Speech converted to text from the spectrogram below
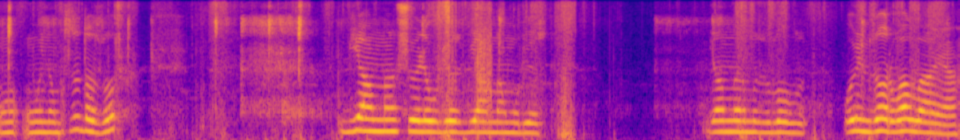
O, oynaması da zor. Bir yandan şöyle vuruyoruz bir yandan vuruyoruz. Yanlarımız dolu. Oyun zor vallahi ya.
